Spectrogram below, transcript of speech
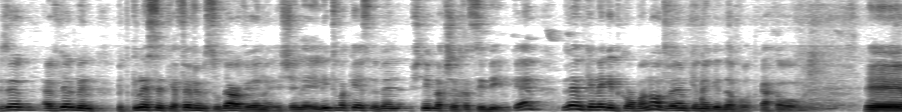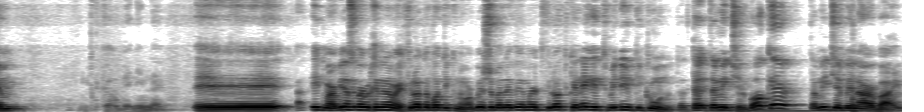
זה ההבדל בין בית כנסת יפה ומסודר של אה, ליטבקס לבין שטיבלח של חסידים, כן? זה הם כנגד קורבנות והם כנגד אבות, ככה הוא אומר. אה, מתקרבנים להם. אה, איתמר רבי יוסף ברבי חנין אומר תפילות אבות תקנו, רבי יהושע בן לוי אומר תפילות כנגד תמידים תיקון, תמיד של בוקר, תמיד של בין הערביים,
